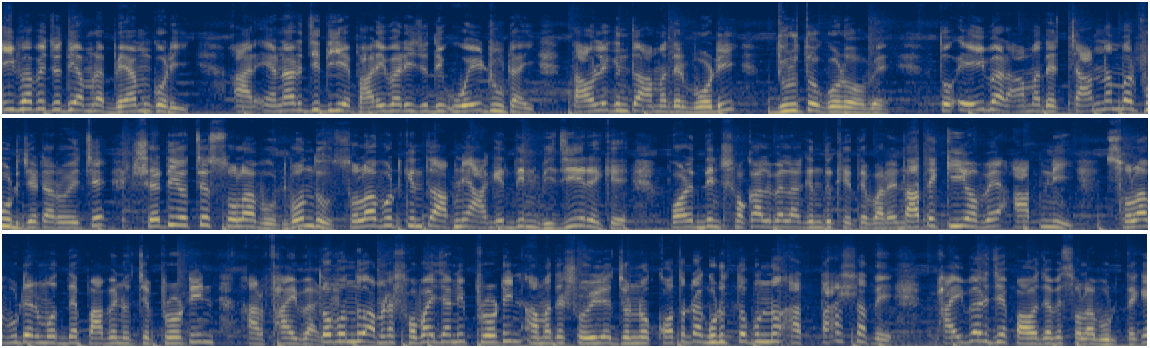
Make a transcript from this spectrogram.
এইভাবে যদি আমরা ব্যায়াম করি, আর এনার্জি দিয়ে ভারী ভারী যদি ওয়েট উঠাই, তাহলে কিন্তু আমাদের বডি দ্রুত গড়ো হবে। তো এইবার আমাদের চার নম্বর ফুড যেটা রয়েছে, সেটি হচ্ছে সোলা বুট বন্ধু সোলা বুট কিন্তু আপনি আগের দিন ভিজিয়ে রেখে, পরের দিন সকালবেলা কিন্তু খেতে পারেন। তাতে কি হবে? আপনি সোলা বুটের মধ্যে পাবেন হচ্ছে প্রোটিন আর ফাইবার তো বন্ধু, আমরা সবাই জানি প্রোটিন আমাদের শরীরের জন্য কতটা গুরুত্বপূর্ণ, আর তার সাথে ফাইবার যে পাওয়া যাবে সোলা বুট থেকে,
